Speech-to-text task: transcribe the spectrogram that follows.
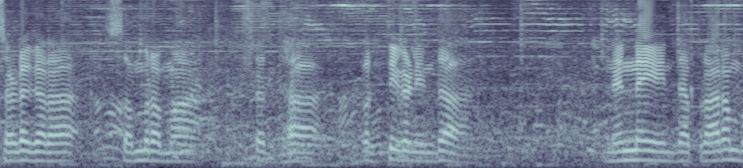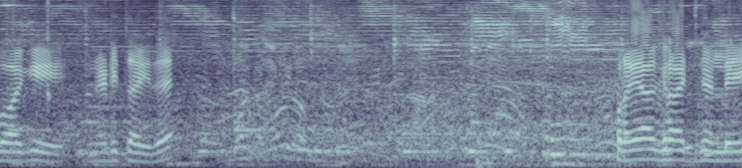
ಸಡಗರ, ಸಂಭ್ರಮ, ಶ್ರದ್ಧಾ, ಭಕ್ತಿಗಳಿಂದ ನಿನ್ನೆಯಿಂದ ಪ್ರಾರಂಭವಾಗಿ ನಡೀತಾ ಇದೆ. ಪ್ರಯಾಗ್ರಾಜ್ನಲ್ಲಿ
